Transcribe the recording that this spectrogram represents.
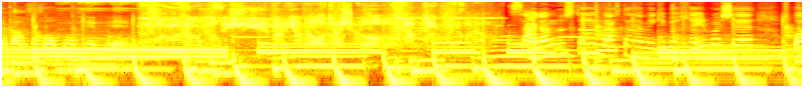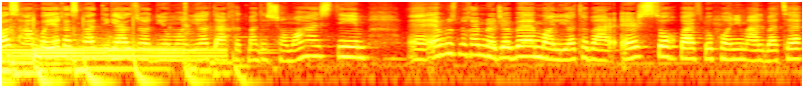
مهمه آتشگاه تقدیم می‌کنم سلام دوستان وقت همگی به خیر باشه. باز هم با یه قسمت دیگه از رادیو مالیات در خدمت شما هستیم. امروز می‌خوایم راجع به مالیات بر ارث صحبت بکنیم. البته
